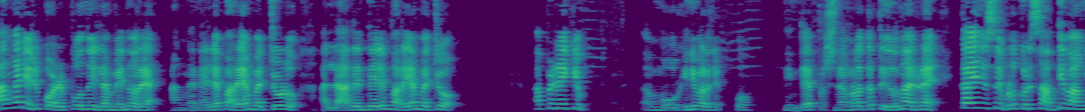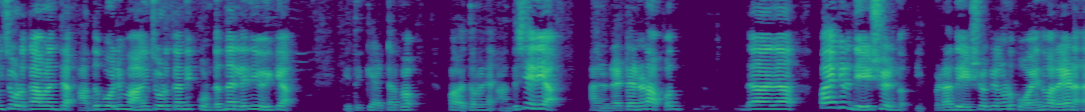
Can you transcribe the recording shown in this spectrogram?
അങ്ങനെ ഒരു കുഴപ്പമൊന്നും ഇല്ല അമ്മയെന്ന് പറയാം. അങ്ങനെയല്ലേ പറയാൻ പറ്റുള്ളൂ. അല്ലാതെ എന്തേലും പറയാൻ പറ്റുമോ അപ്പോഴേക്കും മോഹിനി പറഞ്ഞു ഓ നിന്റെ പ്രശ്നങ്ങളൊക്കെ തീർന്നു തരണേ കഴിഞ്ഞ ദിവസം ഇവൾക്ക് ഒരു സദ്യ വാങ്ങിച്ചു കൊടുക്കാൻ പറഞ്ഞിട്ട് അതുപോലും വാങ്ങിച്ചു കൊടുക്കാൻ നീ കൊണ്ടുവന്നല്ലേന്ന് ചോദിക്കാം. ഇത് കേട്ടപ്പം പവിത്ര പറഞ്ഞു അത് ശരിയാ. അരുണേട്ട എന്നോട് അപ്പം ഭയങ്കര ദേഷ്യമായിരുന്നു. ഇപ്പോഴാ ദേഷ്യമൊക്കെ അങ്ങോട്ട് പോയെന്ന് പറയാണ്.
